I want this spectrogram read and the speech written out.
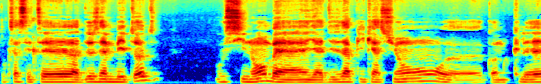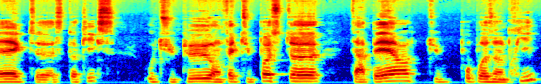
Donc ça, c'était la deuxième méthode. Ou sinon, ben, il y a des applications comme Collect, StockX, où tu peux, en fait, tu postes ta paire, tu proposes un prix.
